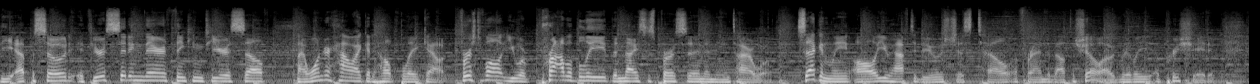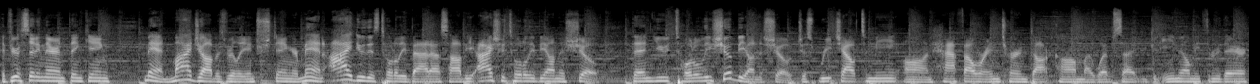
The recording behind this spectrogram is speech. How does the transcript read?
the episode. If you're sitting there thinking to yourself, I wonder how I could help Blake out. First of all, you are probably the nicest person in the entire world. Secondly, all you have to do is just tell a friend about the show. I would really appreciate it. If you're sitting there and thinking, man, my job is really interesting, or man, I do this totally badass hobby, I should totally be on this show then you totally should be on the show. Just reach out to me on halfhourintern.com, my website. You can email me through there.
